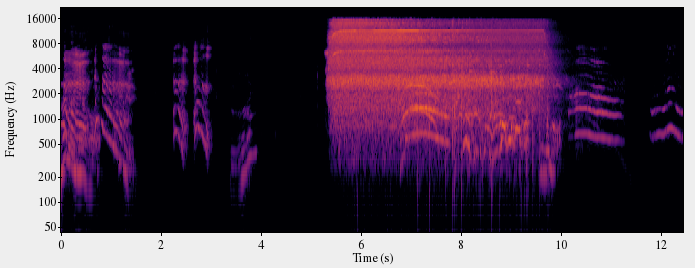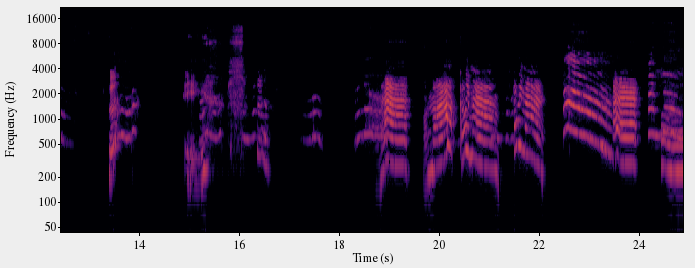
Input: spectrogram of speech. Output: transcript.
하느냐고. 응? 엄마, 엄마, 까비마, 까비마. 아, 어,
